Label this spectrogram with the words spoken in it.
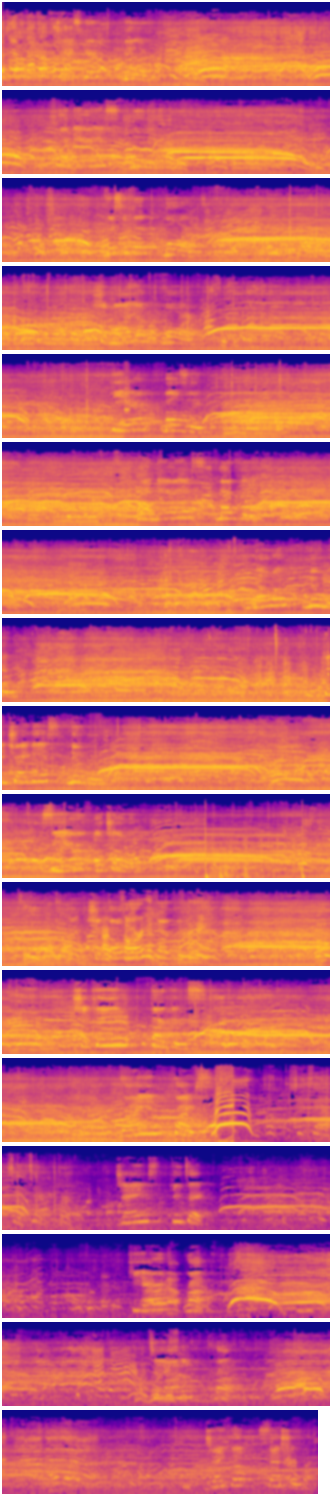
right there. Back up, up. Jasper Miller. Christopher Moore. Shamaya Moore. Pierre Mosley. Newman. Kentravius Newton. Sierra Ochoa. Hey, y'all, y'all. Shakoda sorry. Perkins. Shaquem Perkins. Brian Price. James Putek. Kiara Rock. Tiana Rock. Jacob Session.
